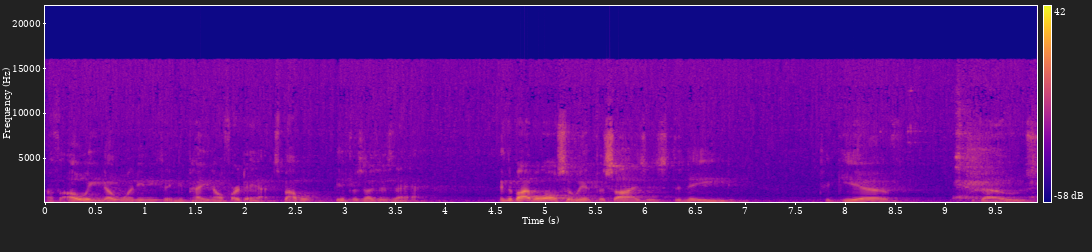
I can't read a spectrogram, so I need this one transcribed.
of owing no one anything and paying off our debts. The Bible emphasizes that. And the Bible also emphasizes the need to give to those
